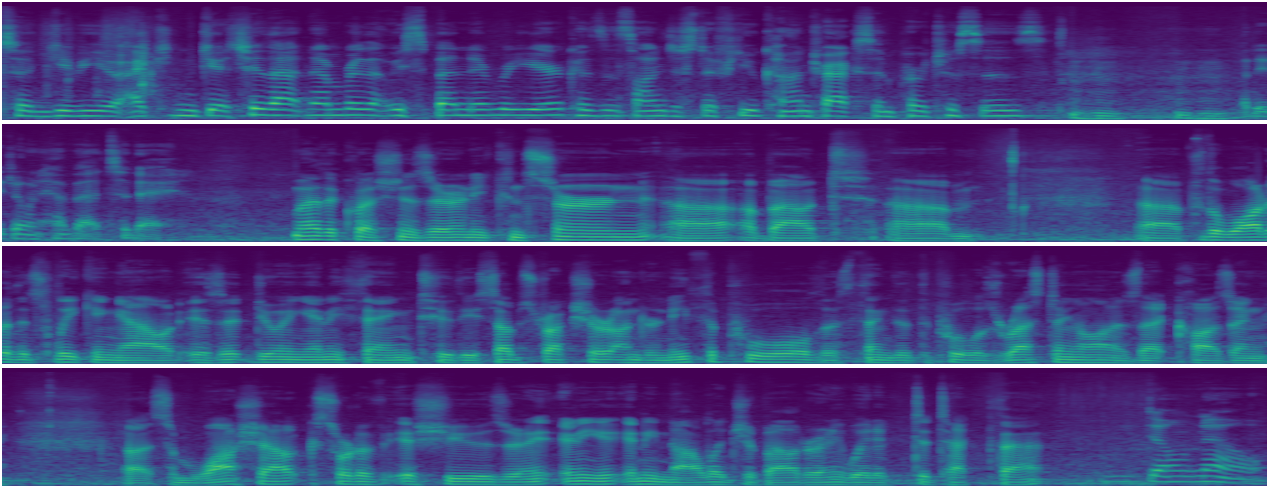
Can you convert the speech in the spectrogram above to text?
to give you, I can get you that number that we spend every year because it's on just a few contracts and purchases. But I don't have that today. My other question, is there any concern uh, about, um, uh, for the water that's leaking out, is it doing anything to the substructure underneath the pool, the thing that the pool is resting on? Is that causing uh, some washout sort of issues, or any- any, any knowledge about, or any way to detect that? We don't know.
